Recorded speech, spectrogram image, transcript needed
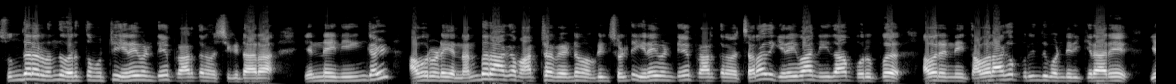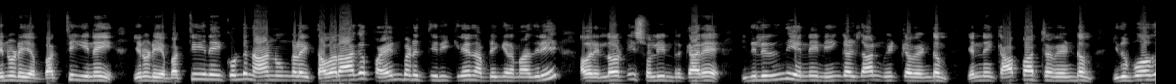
சுந்தரர் வந்து வருத்தமுற்று இறைவன்கிட்டே பிரார்த்தனை வச்சுக்கிட்டாரா? என்னை நீங்கள் அவருடைய நண்பராக மாற்ற வேண்டும் அப்படின்னு சொல்லிட்டு இறைவன்கிட்டே பிரார்த்தனை வச்சாரா? அதுக்கு இறைவா நீதான் பொறுப்பு. அவர் என்னை தவறாக புரிந்து கொண்டிருக்கிறாரே. என்னுடைய பக்தியினை என்னுடைய பக்தியினை கொண்டு நான் உங்களை தவறாக பயன்படுத்தி இருக்கிறேன் அப்படிங்கிற மாதிரி அவர் எல்லோர்ட்டையும் சொல்லிட்டு இருக்காரு இதிலிருந்து என்னை நீங்கள் தான் மீட்க வேண்டும். என்னை காப்பாற்ற வேண்டும். இது போக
